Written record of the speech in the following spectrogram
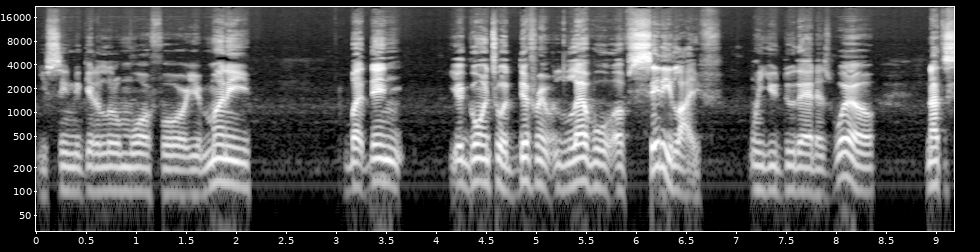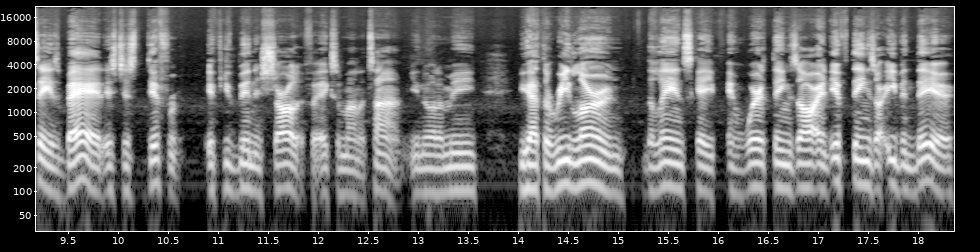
You seem to get a little more for your money, but then you're going to a different level of city life when you do that as well. Not to say it's bad, it's just different if you've been in Charlotte for X amount of time. You know what I mean? You have to relearn the landscape and where things are and if things are even there.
